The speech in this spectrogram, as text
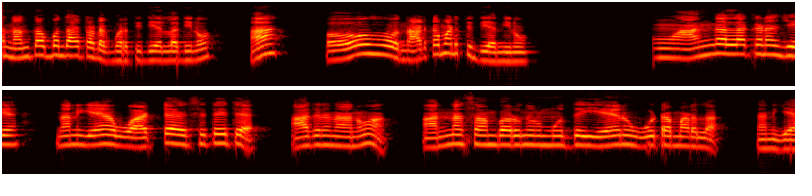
ನಂತ ಬಂದು ಆಟ ಆಡಕ್ ಬರ್ತಿದ್ಯಲ್ಲ ನೀನು? ಆ? ಓಹೋ, ನಾಟಕ ಮಾಡ್ತಿದ್ಯಾ ನೀನು? ಹ್ಮ್ ಹಂಗಲ್ಲ ಕಣಜಿ. ನನಗೆ ಹೊಟ್ಟೆ ಹಸಿತೈತೆ. ಆದ್ರೆ ನಾನು ಅನ್ನ, ಸಾಂಬಾರು ಮುದ್ದೆ ಏನು ಊಟ ಮಾಡಲ್ಲ. ನನಗೆ,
